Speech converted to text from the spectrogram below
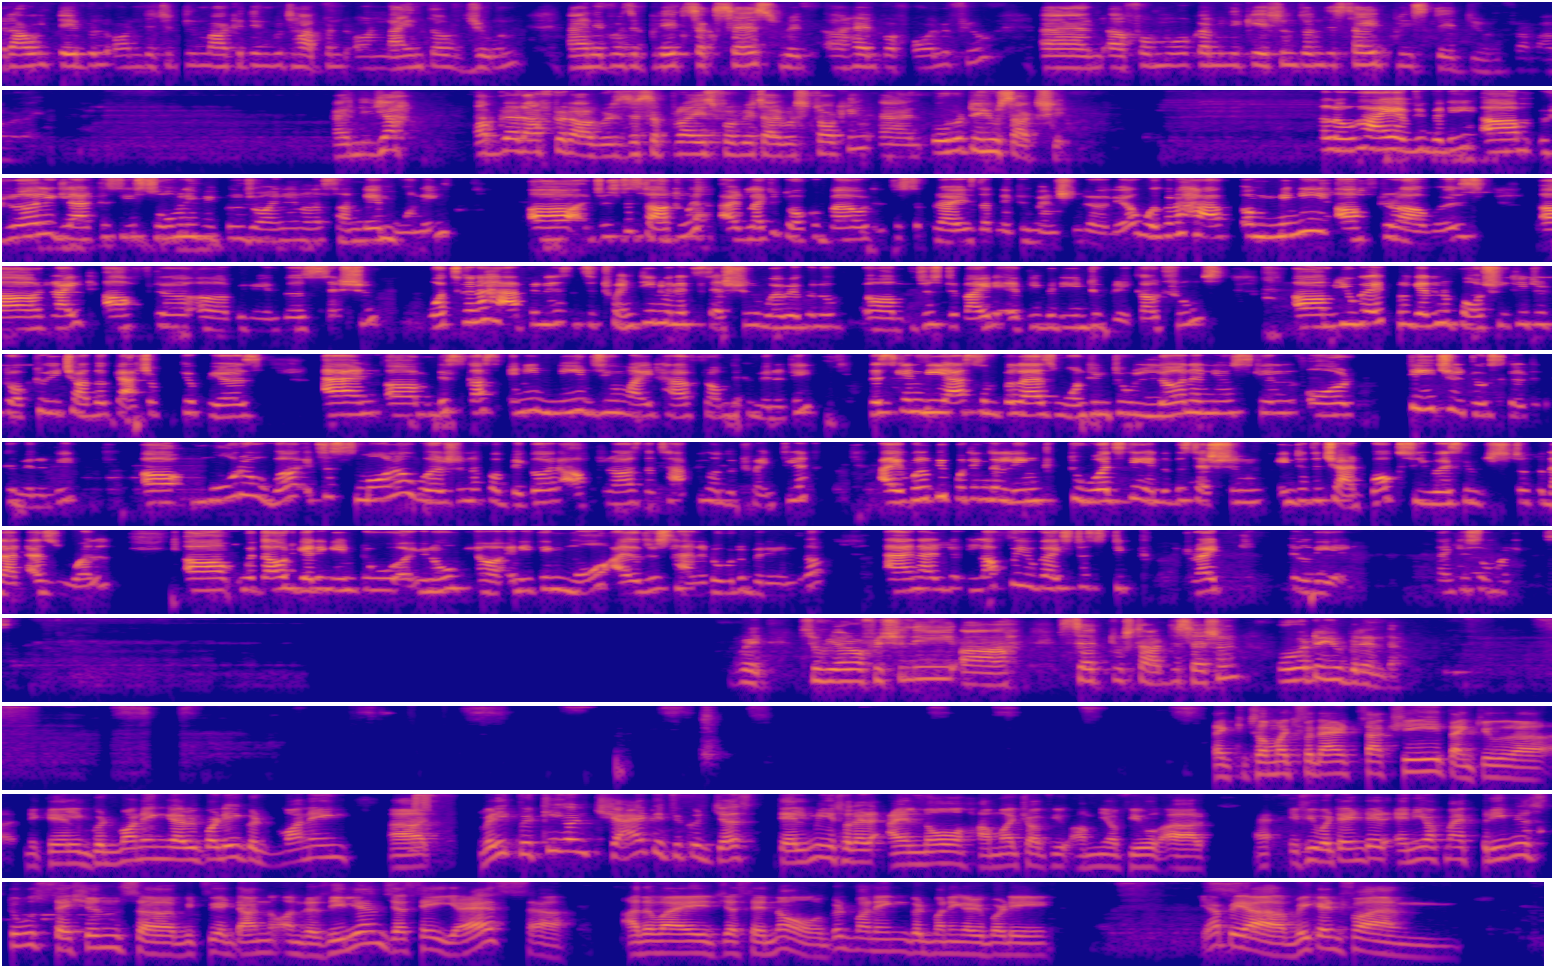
roundtable on digital marketing, which happened on 9th of June. And it was a great success with the help of all of you. And uh, for more communications on this side, please stay tuned from our end. And yeah, Upgrad After Hours, the surprise for which I was talking. And over to you, Sakshi. Hello, hi everybody. Um, really glad to see so many people join in on a Sunday morning. Uh, just to start with, I'd like to talk about the surprise that Nikhil mentioned earlier. We're going to have a mini after hours uh, right after uh, Virendra's session. What's going to happen is it's a 20 minute session where we're going to um, just divide everybody into breakout rooms. Um, you guys will get an opportunity to talk to each other, catch up with your peers, and um, discuss any needs you might have from the community. This can be as simple as wanting to learn a new skill or teach a new skill to the community. Uh, moreover, it's a smaller version of a bigger after hours that's happening on the 20th. I will be putting the link towards the end of the session into the chat box, so you guys can register for that as well. Uh, without getting into uh, you know uh, anything more, I'll just hand it over to Virendra, and I'd love for you guys to stick right till the end. Thank you so much. Great. So we are officially uh, set to start the session. Over to you, Virendra. Thank you so much for that, Sakshi. Thank you, uh, Nikhil. Good morning, everybody. Good morning. Uh, very quickly on chat, if you could just tell me so that I'll know how much of you, how many of you are, uh, if you've attended any of my previous two sessions, uh, which we had done on resilience, just say yes. Uh, otherwise, just say no. Good morning. Good morning, everybody. Yep, Yeah, weekend fun.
